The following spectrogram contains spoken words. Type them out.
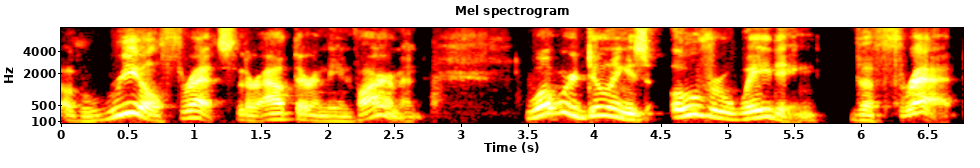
of real threats that are out there in the environment. What we're doing is overweighting the threat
